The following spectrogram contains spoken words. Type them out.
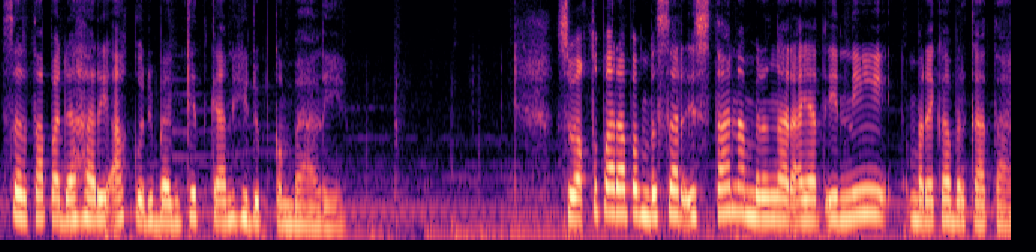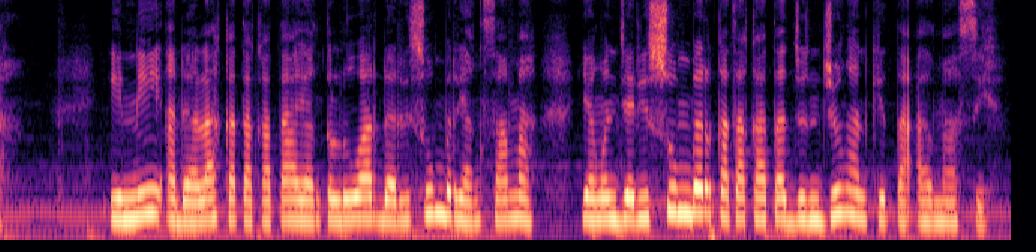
serta pada hari aku dibangkitkan hidup kembali. Sewaktu para pembesar istana mendengar ayat ini, mereka berkata, Ini adalah kata-kata yang keluar dari sumber yang sama, yang menjadi sumber kata-kata junjungan kita Al-Masih.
